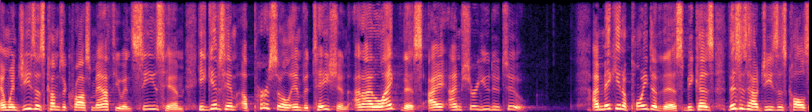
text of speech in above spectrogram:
And when Jesus comes across Matthew and sees him, he gives him a personal invitation. And I like this. I, I'm sure you do too. I'm making a point of this because this is how Jesus calls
